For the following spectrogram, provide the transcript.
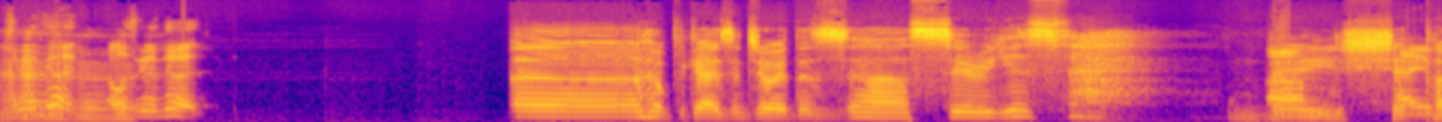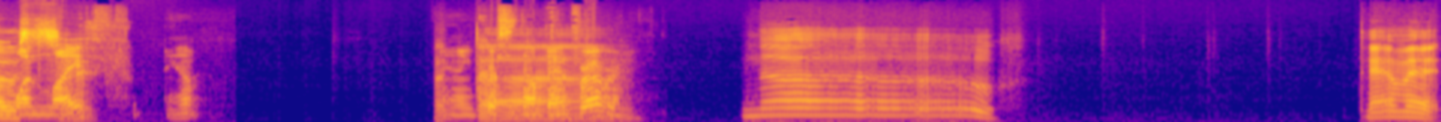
wasn't gonna do it. I wasn't gonna do it. Uh, hope you guys enjoyed this uh series. Very Um, shit I post. won life. Yep. and Chris is now banned forever. No. Damn it.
